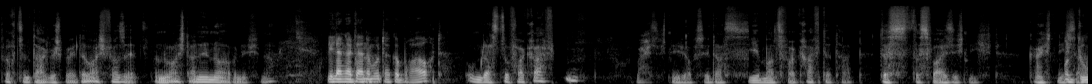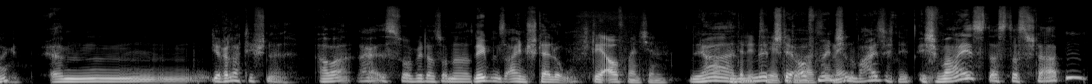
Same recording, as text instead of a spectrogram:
14 Tage später war ich versetzt. Dann war ich dann in Norvenich. Ne? Wie lange hat deine Mutter gebraucht? Um das zu verkraften? Weiß ich nicht, ob sie das jemals verkraftet hat. Das, das weiß ich nicht. Kann ich nicht und sagen. Du? Ähm, relativ schnell. Aber da ist so wieder so eine Lebenseinstellung. Steh auf, Männchen. Ja, nicht Steh auf, Männchen, nee? weiß ich nicht. Ich weiß, dass das Sterben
